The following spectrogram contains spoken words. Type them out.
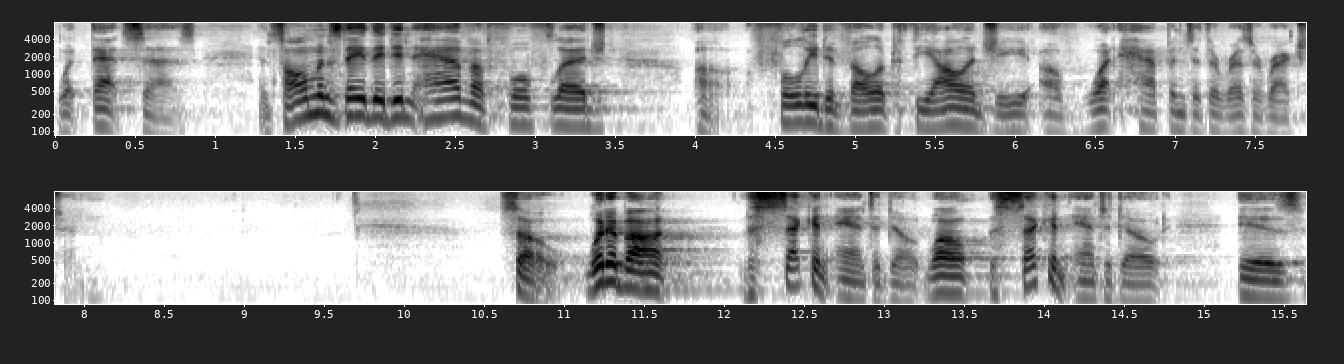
what that says. In Solomon's day, they didn't have a full fledged, uh, fully developed theology of what happens at the resurrection. So, what about the second antidote? Well, the second antidote is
